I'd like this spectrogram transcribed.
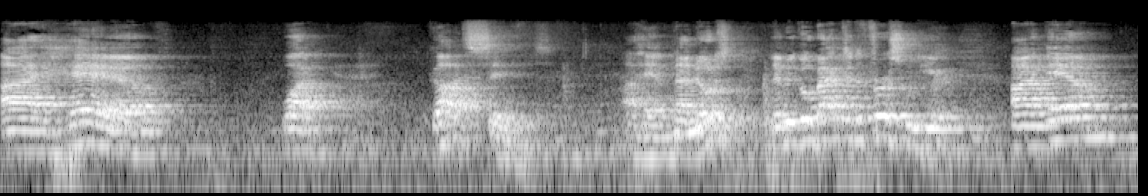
I have what God says I have. Now notice, let me go back to the first one here. I am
